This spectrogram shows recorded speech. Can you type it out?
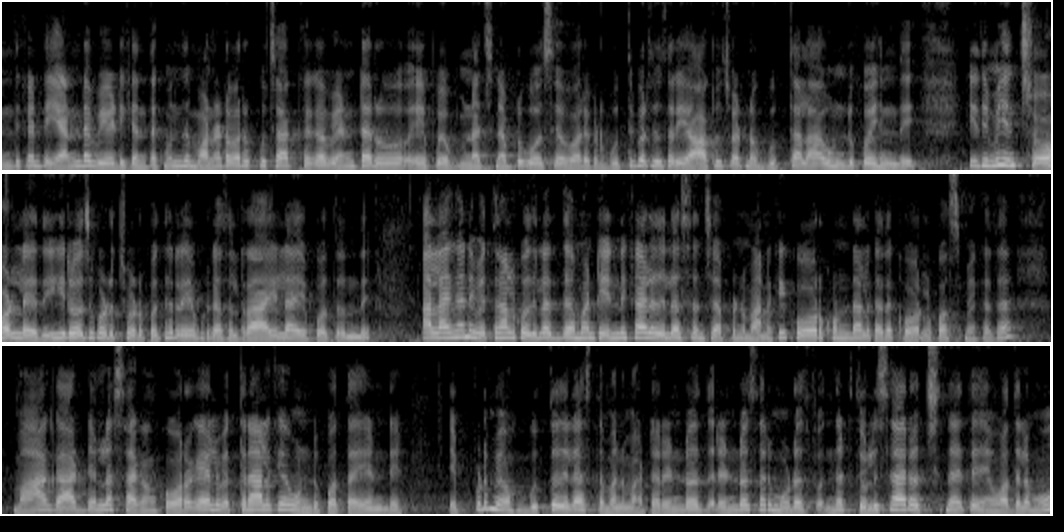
ఎందుకంటే ఎండ వేడికి ఎంతకుముందు మొన్నటి వరకు చక్కగా వింటరు నచ్చినప్పుడు కోసేవారు. ఇక్కడ గుత్తి పెట్టి చూసారు? ఈ ఆకుల చోట గుత్త అలా ఉండిపోయింది. ఇది మేము చూడలేదు. ఈ రోజు కూడా చూడకపోతే రేపటికి అసలు రాయిలా అయిపోతుంది. అలాగని విత్తనాలకు వదిలేద్దామంటే ఎన్ని కాయలు వదిలేస్తాను చెప్పండి? మనకి కూరకు ఉండాలి కదా కూరల కోసమే కదా. మా గార్డెన్లో సగం కూరగాయలు విత్తనాలకే ఉండిపోతాయండి. ఎప్పుడు మేము ఒక గుర్తు వదిలేస్తాం అనమాట రెండో రెండోసారి మూడో అంటే తొలిసారి వచ్చిందైతే మేము వదలము.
